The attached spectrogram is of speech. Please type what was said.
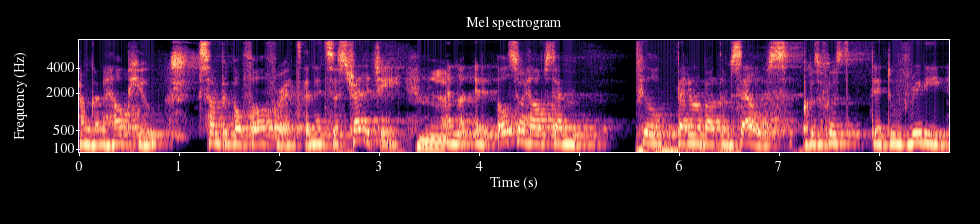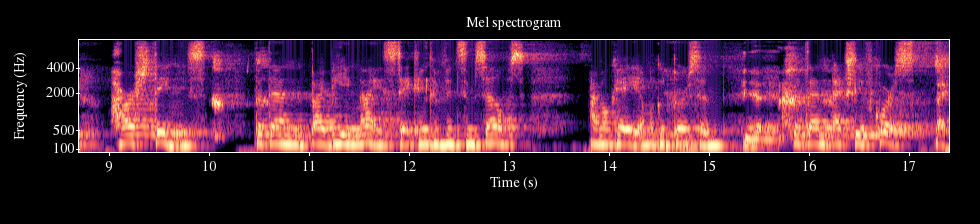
I'm going to help you, some people fall for it. And it's a strategy. And it also helps them feel better about themselves because, of course, they do really harsh things. But then by being nice, they can convince themselves, I'm okay, I'm a good person. Yeah. But then, actually, of course, like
